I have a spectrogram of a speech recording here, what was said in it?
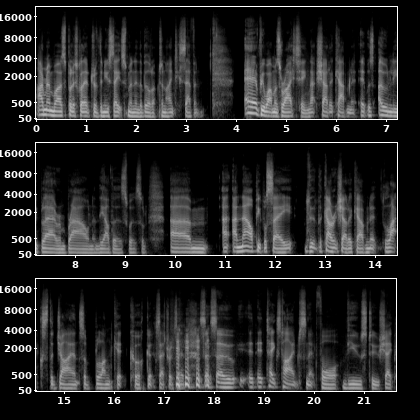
I remember I was political editor of the New Statesman in the build up to 97 everyone was writing that shadow cabinet. It was only Blair and Brown, and the others were sort of. Um, and now people say the, the, current shadow cabinet lacks the giants of Blunkett, Cook, etc. Et so, so it, it, takes time, doesn't it, for views to shape.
